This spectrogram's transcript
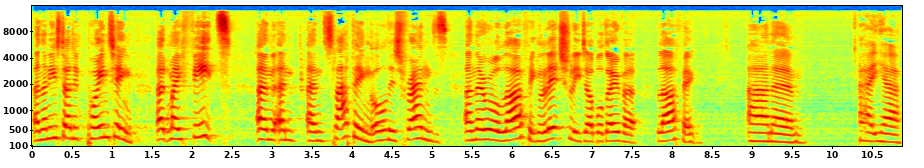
And then he started pointing at my feet and, and, and slapping all his friends. And they were all laughing, literally doubled over, laughing. And um, uh, yeah,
